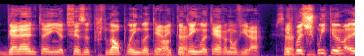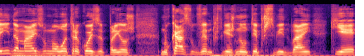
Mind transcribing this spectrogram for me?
garantem a defesa de Portugal pela Inglaterra. Ok. E, portanto, a Inglaterra não virá. Certo. E depois explica ainda mais uma outra coisa para eles, no caso do governo português não ter percebido bem, que é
